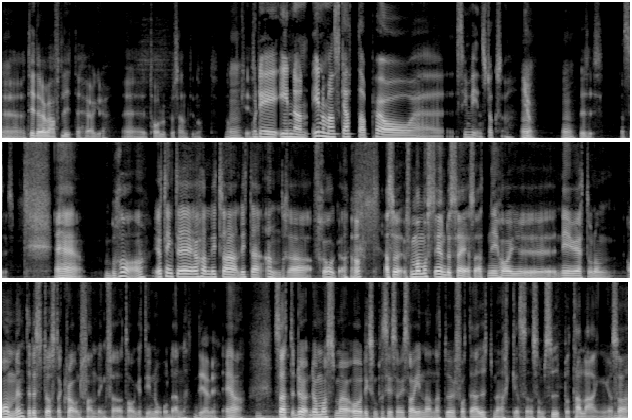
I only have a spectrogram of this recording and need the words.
Eh, tidigare har vi haft lite högre, eh, 12 procent i något, något mm. case. Och det är innan, innan man skattar på eh, sin vinst också? Mm. Ja, mm. precis. precis. Eh, bra. Jag tänkte, jag har lite, lite andra frågor. Ja. Alltså, för man måste ändå säga så att ni, har ju, ni är ju ett av de om inte det största crowdfunding-företaget i Norden. Det är vi. Ja. Mm. Så att då, då, måste man, och liksom precis som vi sa innan, att du har fått den här utmärkelsen som supertalang. Och så mm.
